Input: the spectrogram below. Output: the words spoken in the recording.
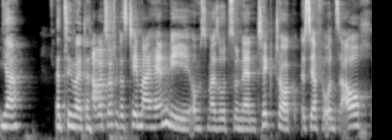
ja, erzähl weiter. Aber zum Beispiel das Thema Handy, um es mal so zu nennen, TikTok ist ja für uns auch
